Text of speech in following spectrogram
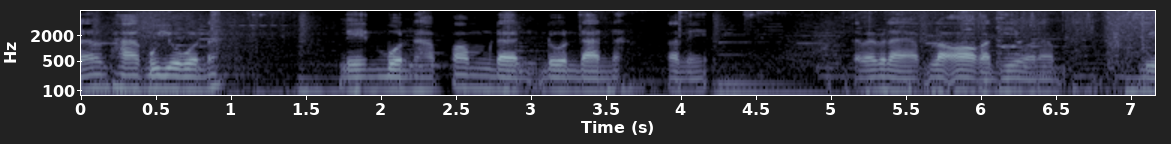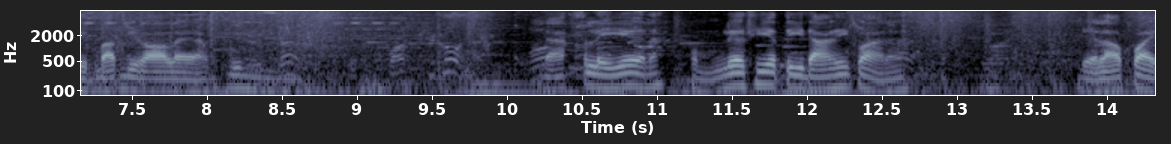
นะมันพากูโยนนะเลนบนนะครับป้อมเดินโดนดันนะตอนนี้ แต่ไม่เป็นไรครับเราออกกันทีมก่อนครับเบียดบัฟดีรออะไรครับวิ่งความคิดรอดความดาร์คสเลเยอร์นะ ผมเลือกที่จะตีดาร์กดีกว่านะ เดี๋ยวเราปล่อย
